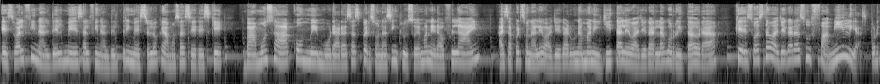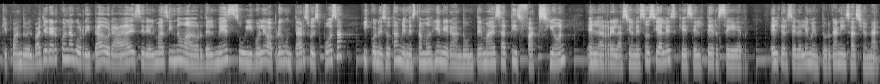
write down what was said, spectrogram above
Eso al final del mes, al final del trimestre, lo que vamos a hacer es que vamos a conmemorar a esas personas incluso de manera offline a esa persona le va a llegar una manillita, le va a llegar la gorrita dorada que eso hasta va a llegar a sus familias, porque cuando él va a llegar con la gorrita dorada de ser el más innovador del mes, su hijo le va a preguntar, su esposa, y con eso también estamos generando un tema de satisfacción en las relaciones sociales, que es el tercer, el tercer elemento organizacional.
